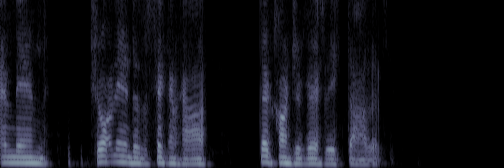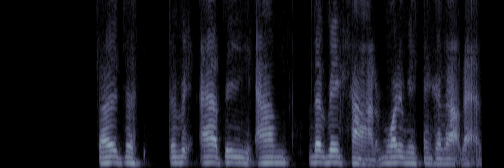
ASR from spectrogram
and then shortly into the second half, the controversy started. So the the uh, the um the card. What do we think about that?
